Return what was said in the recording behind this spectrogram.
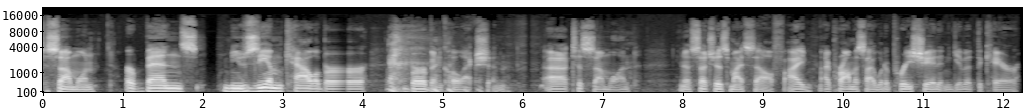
to someone, or Ben's museum caliber bourbon collection uh, to someone you know, such as myself. I, I promise I would appreciate it and give it the care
